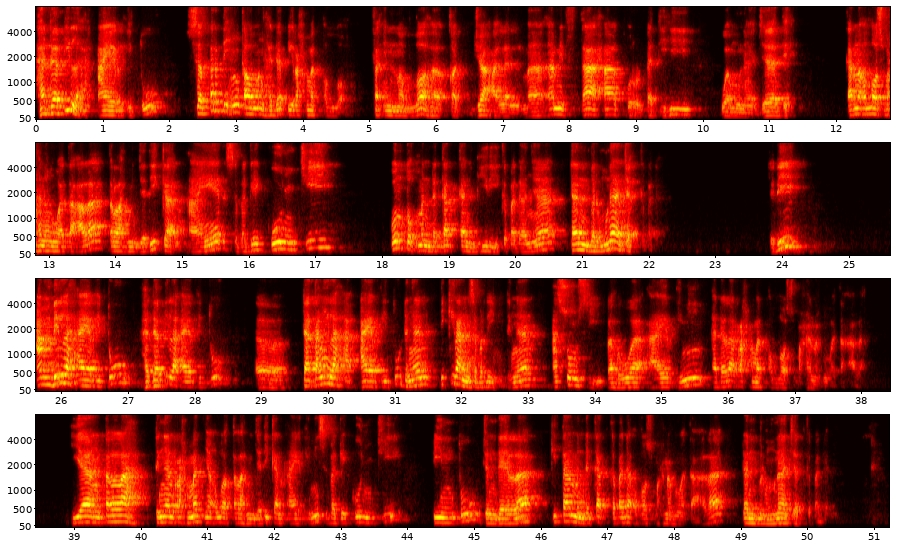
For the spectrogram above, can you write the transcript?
hadapilah air itu seperti engkau menghadapi rahmat Allah. Fa inna Allah qad ja'ala al-ma'a miftaha qurbatihi wa munajatih. Karena Allah Subhanahu wa taala telah menjadikan air sebagai kunci untuk mendekatkan diri kepadanya dan bermunajat kepada jadi ambillah air itu, hadapilah air itu, eh, datangilah air itu dengan pikiran seperti ini, dengan asumsi bahwa air ini adalah rahmat Allah Subhanahu wa taala. Yang telah dengan rahmatnya Allah telah menjadikan air ini sebagai kunci, pintu, jendela kita mendekat kepada Allah Subhanahu wa taala dan bermunajat kepadanya.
